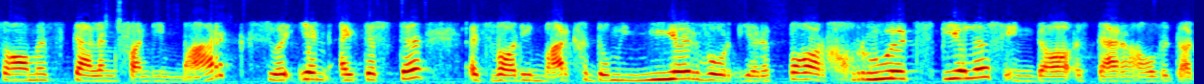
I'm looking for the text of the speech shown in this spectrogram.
samestelling van die mark. So een uiterste is waar die mark gedomeineer word deur 'n paar groot spelers en daar is derhalwe dan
